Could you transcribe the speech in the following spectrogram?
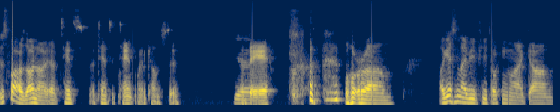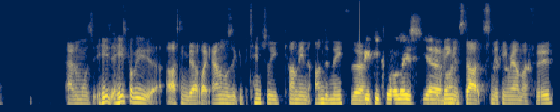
As far as I know, a tent's a tent's a tent when it comes to a bear, or um, I guess maybe if you're talking like um, animals, he's he's probably asking about like animals that could potentially come in underneath the, Creepy crawlies. Yeah, thing and start sniffing around my food.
